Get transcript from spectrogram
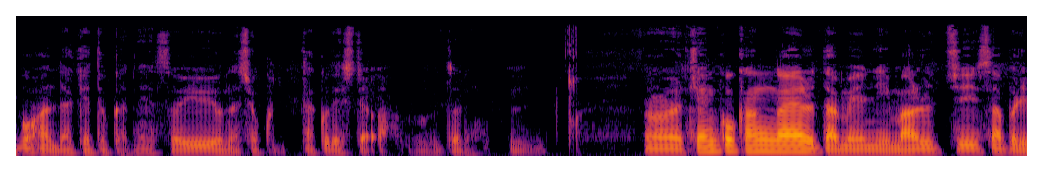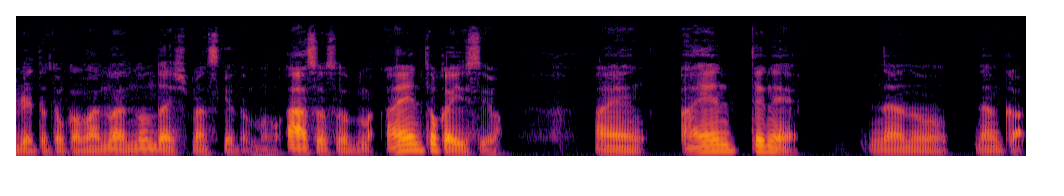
ご飯だけとかね、そういうような食卓でしたわ。本当に。うん、健康考えるためにマルチサプリメントとかは、まあ、飲んだりしますけども。あ、そうそう。亜鉛とかいいですよ。亜鉛。亜鉛ってね、あの、なんか、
